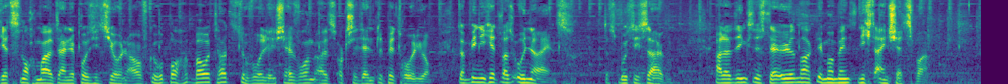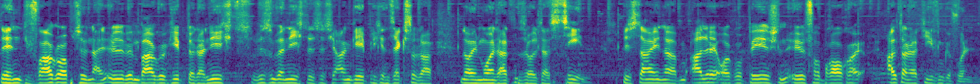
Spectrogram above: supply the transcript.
jetzt nochmal seine Position aufgebaut hat, sowohl in Chevron als Occidental Petroleum. Dann bin ich etwas uneins. Das muss ich sagen. Allerdings ist der Ölmarkt im Moment nicht einschätzbar. Denn die Frage, ob es ein Ölembargo gibt oder nicht, wissen wir nicht. Das ist ja angeblich in sechs oder neun Monaten soll das ziehen. Bis dahin haben alle europäischen Ölverbraucher Alternativen gefunden.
